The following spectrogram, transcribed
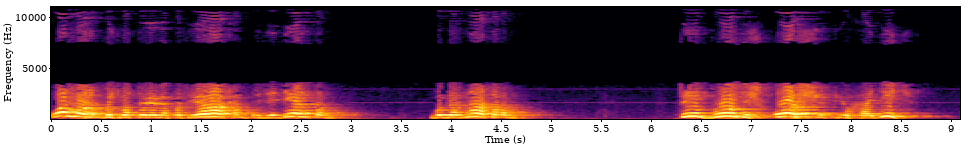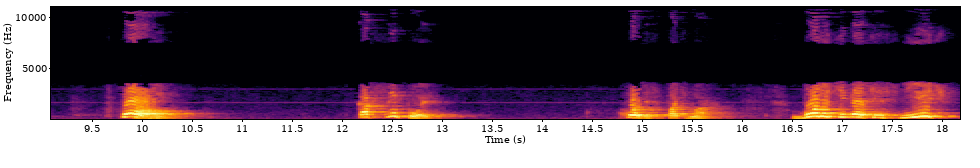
Он может быть в это время патриархом, президентом, губернатором. Ты будешь ощупью ходить в полдень, как слепой, ходит в потьмах будут тебя теснить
